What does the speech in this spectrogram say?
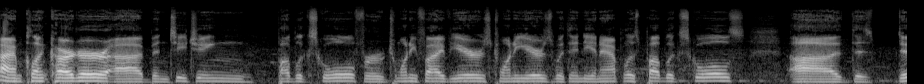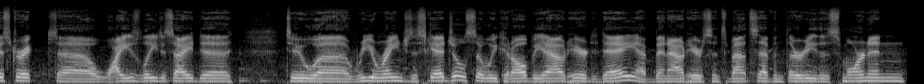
Hi, I'm Clint Carter. Uh, I've been teaching public school for 25 years, 20 years with Indianapolis Public Schools. Uh, the district uh, wisely decided to, to uh, rearrange the schedule so we could all be out here today. I've been out here since about 7:30 this morning,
